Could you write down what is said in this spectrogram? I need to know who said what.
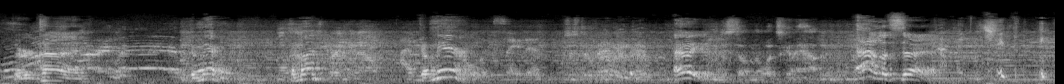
Speaker 1: Third time. Come here. Come on. Come here. Hey,
Speaker 2: You just don't know what's gonna happen.
Speaker 1: Allison.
